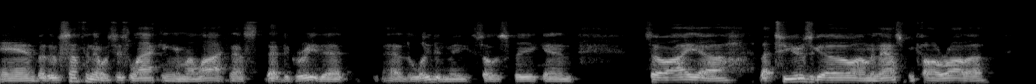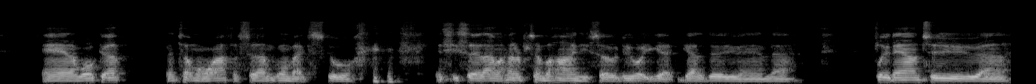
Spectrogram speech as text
And but there was something that was just lacking in my life. That's that degree that had eluded me, so to speak. And so I, uh, about two years ago, I'm in Aspen, Colorado, and I woke up and told my wife, I said, I'm going back to school. and she said, I'm 100% behind you, so do what you got, got to do. And uh, flew down to uh,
